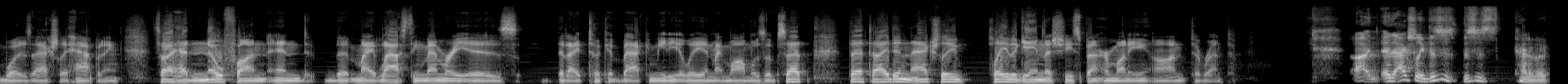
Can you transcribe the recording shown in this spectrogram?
was actually happening. So I had no fun, and the, my lasting memory is that I took it back immediately, and my mom was upset that I didn't actually play the game that she spent her money on to rent. Uh, and actually, this is this is kind of a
